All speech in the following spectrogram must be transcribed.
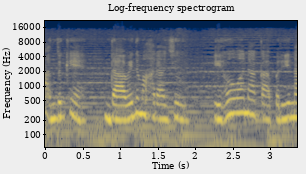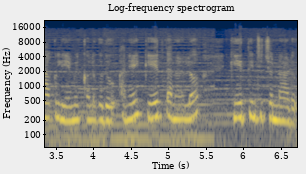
అందుకే దావిద మహారాజు ఇహోవా నా కాపరి నాకు లేమి కలుగుదు అనే కీర్తనలో కీర్తించుచున్నాడు.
